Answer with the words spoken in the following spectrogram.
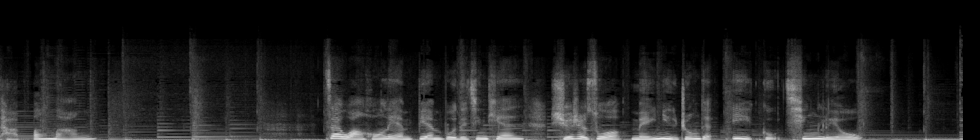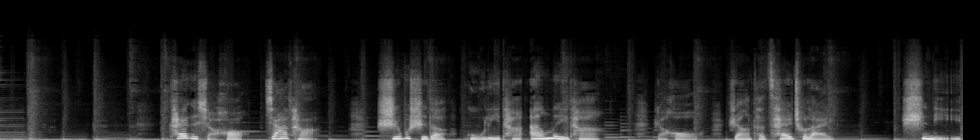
他帮忙。在网红脸遍布的今天，学着做美女中的一股清流，开个小号加他，时不时的鼓励他，安慰他，然后。让他猜出来是你。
